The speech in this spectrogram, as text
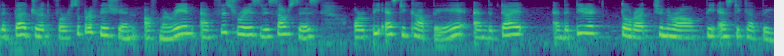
the budget for supervision of marine and fisheries resources or PSDKP and the, diet and the Directorate General PSDKP.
